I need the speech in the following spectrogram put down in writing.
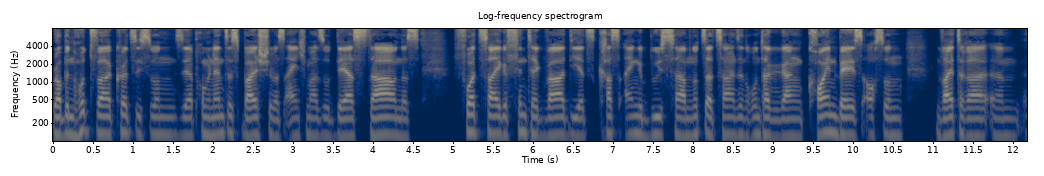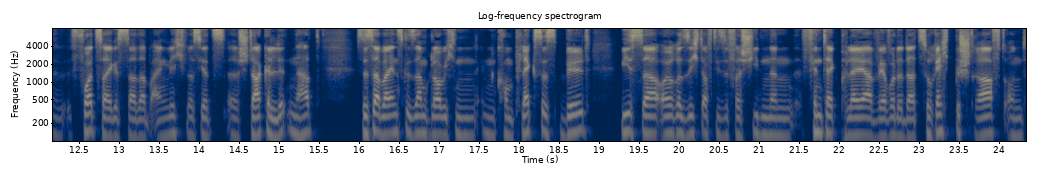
Robinhood war kürzlich so ein sehr prominentes Beispiel, was eigentlich mal so der Star und das Vorzeige-Fintech war, die jetzt krass eingebüßt haben. Nutzerzahlen sind runtergegangen. Coinbase auch so ein, weiterer ähm, Vorzeige-Startup eigentlich, was jetzt äh, stark gelitten hat. Es ist aber insgesamt, glaube ich, ein, ein komplexes Bild. Wie ist da eure Sicht auf diese verschiedenen Fintech-Player? Wer wurde da zu Recht bestraft und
